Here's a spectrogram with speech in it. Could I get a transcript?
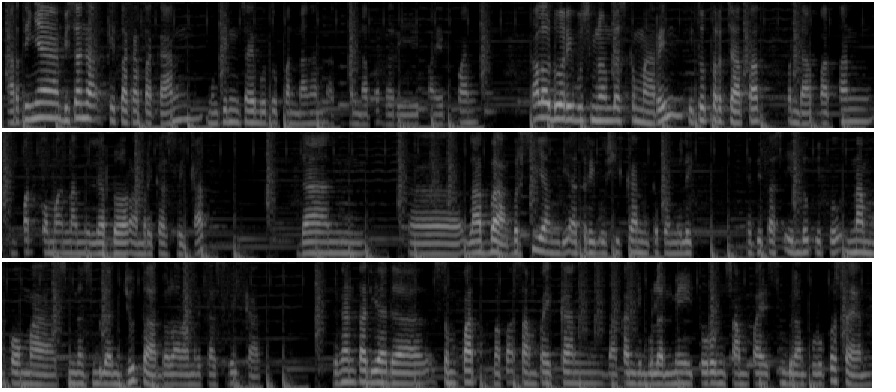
Artinya bisa nggak kita katakan, mungkin saya butuh pandangan atau pendapat dari Pak Irfan, kalau 2019 kemarin itu tercatat pendapatan 4,6 miliar dolar Amerika Serikat dan eh, laba bersih yang diatribusikan ke pemilik entitas induk itu 6,99 juta dolar Amerika Serikat. Dengan tadi ada sempat Bapak sampaikan bahkan di bulan Mei turun sampai 90 persen,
